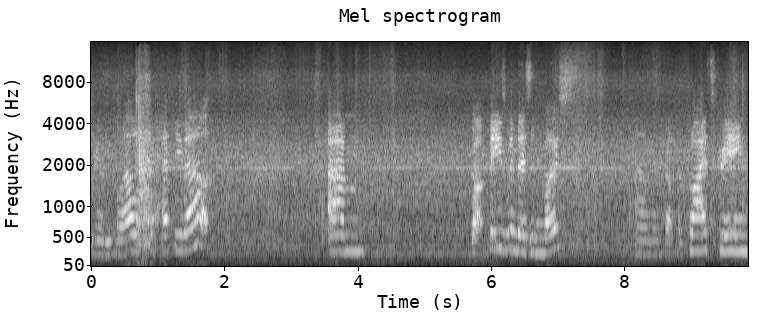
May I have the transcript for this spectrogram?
really well, we're happy about. Um, got these windows in most. Um, we've got the fly screen,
